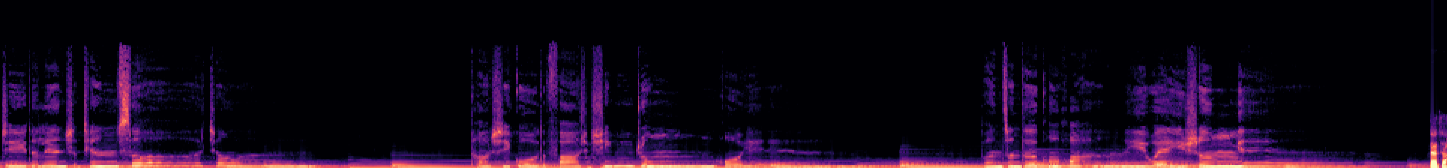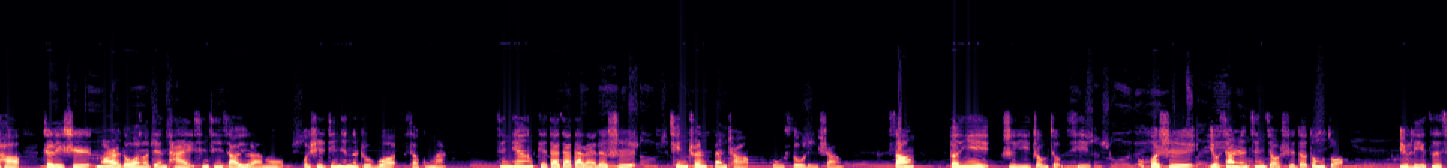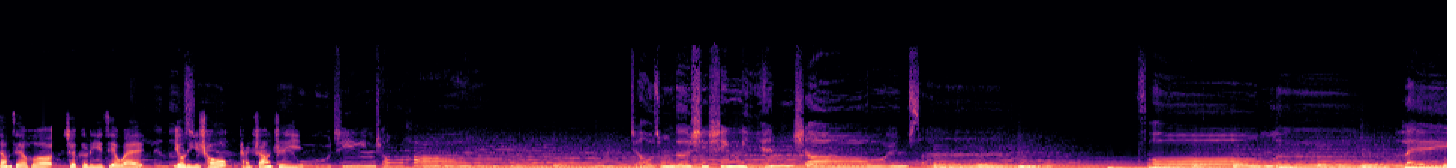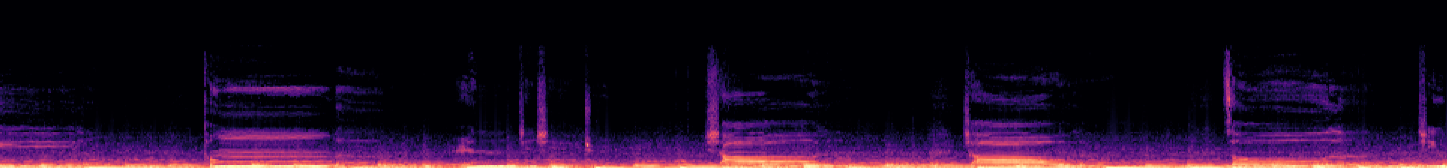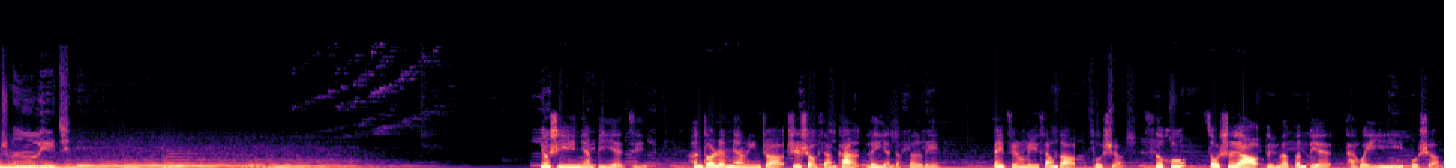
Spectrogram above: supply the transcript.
记的脸上天色将晚，他洗过的发像心中火焰，短暂的狂欢以为一生绵大家好，这里是猫耳朵网络电台心情小雨栏目，我是今天的主播小姑妈。今天给大家带来的是青春散场，不诉离殇。丧本意指一种酒气，或是有向人敬酒时的动作，与离字相结合，却可理解为有离愁感伤之意。骄纵的星星烟消云散，春离奇。又是一年毕业季，很多人面临着执手相看泪眼的分离，背井离乡的不舍，似乎总是要临了分别才会依依不舍。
